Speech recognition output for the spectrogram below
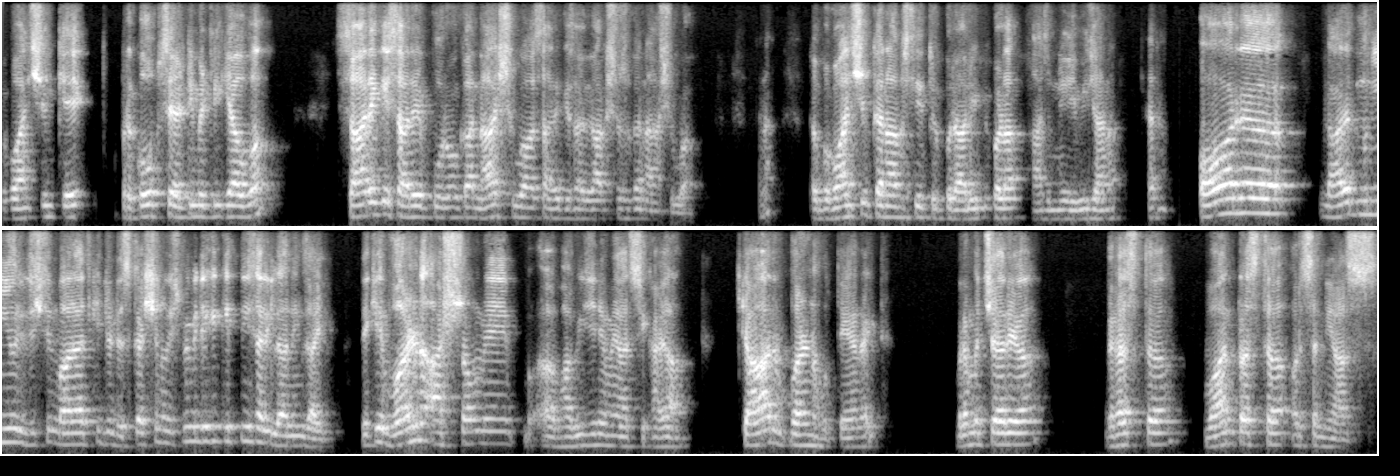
भगवान शिव के प्रकोप से अल्टीमेटली क्या हुआ? सारे के सारे पूर्वों का नाश हुआ, सारे के सारे राक्षसों का नाश हुआ। तो भगवान शिव का नाम इसलिए त्रिपुरारी भी पड़ा आज हमने ये भी जाना, है ना? और नारद मुनि और युधिष्ठिर महाराज की जो डिस्कशन हुई, इसमें भी देखिए कितनी सारी लर्निंग्स आई। देखिए, वर्ण आश्रम में भाभी जी ने हमें आज सिखाया, चार वर्ण होते हैं राइट ब्रह्मचर्य, गृहस्थ, वानप्रस्थ और संन्यास।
